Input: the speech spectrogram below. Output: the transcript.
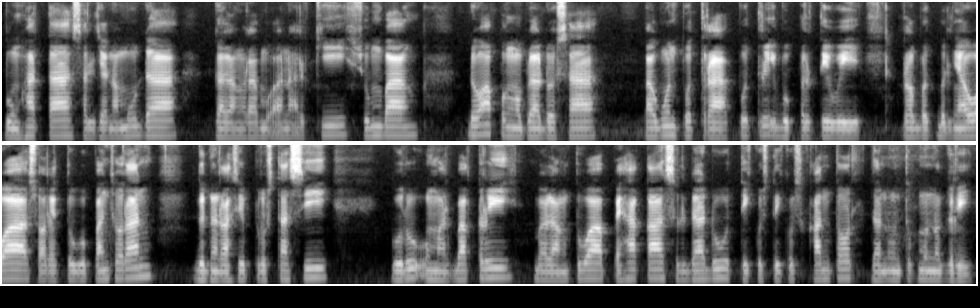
Bung Hatta, Sarjana Muda, Galang Rambu Anarki, Sumbang, Doa Pengobrol Dosa, Bangun Putra, Putri Ibu Pertiwi, Robot Bernyawa, Sore Tugu Pancoran, Generasi Frustasi, Guru Umar Bakri, Balang Tua, PHK, Serdadu, Tikus-Tikus Kantor, dan Untukmu Negeri.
